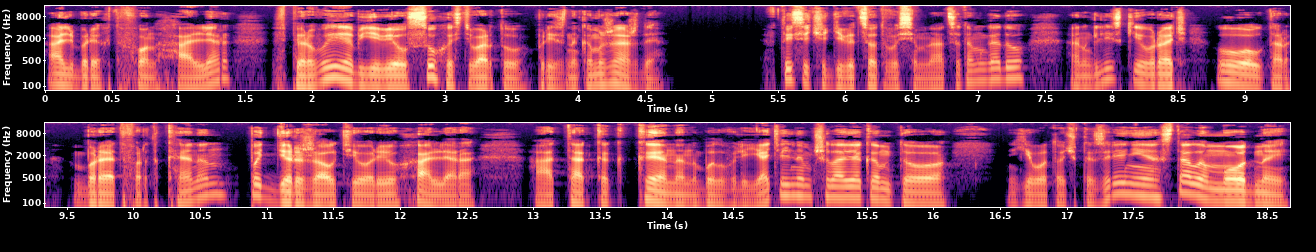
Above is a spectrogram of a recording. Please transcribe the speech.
Альбрехт фон Халлер впервые объявил сухость во рту признаком жажды. В 1918 году английский врач Уолтер Брэдфорд Кеннон поддержал теорию Халлера, а так как Кеннон был влиятельным человеком, то его точка зрения стала модной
